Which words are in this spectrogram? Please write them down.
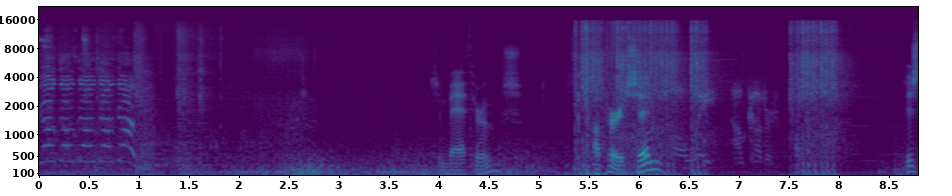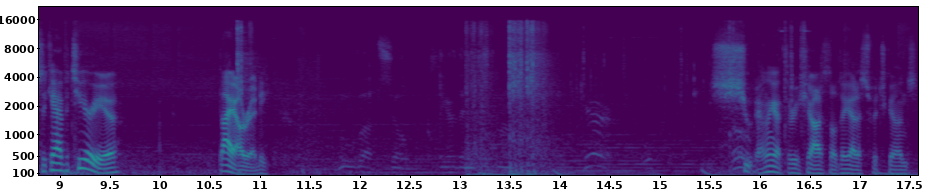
Go, go, go, go, go. Some bathrooms. A person. Oh, wait, I'll cover. Just the cafeteria. Die already. Move up, so clear the next room. Shoot, I only got three shots left. I gotta switch guns.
